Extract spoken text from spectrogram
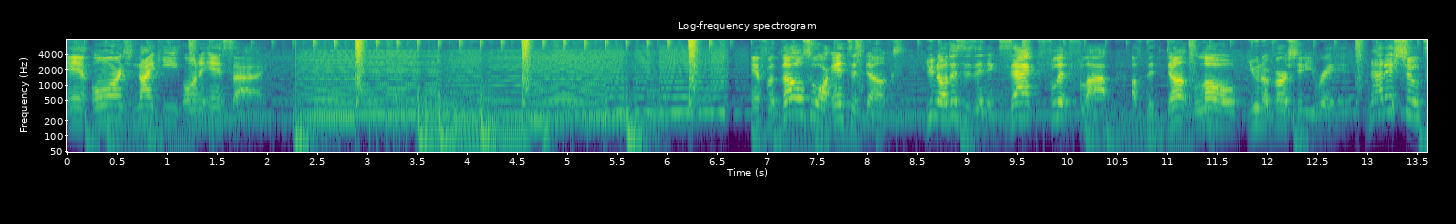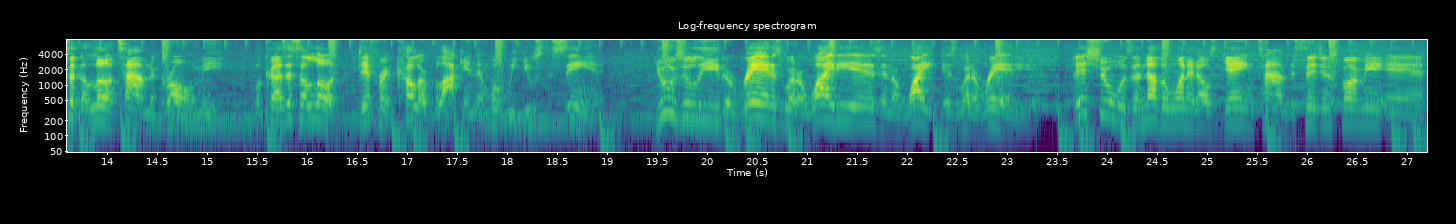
and orange Nike on the inside. And for those who are into dunks, you know this is an exact flip-flop of the Dunk Low University Red. Now this shoe took a little time to grow on me because it's a little different color blocking than what we used to seeing. Usually the red is where the white is and the white is where the red is. This shoe was another one of those game time decisions for me and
